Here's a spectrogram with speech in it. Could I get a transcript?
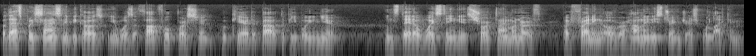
But that's precisely because he was a thoughtful person who cared about the people he knew, instead of wasting his short time on earth by fretting over how many strangers would like him.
